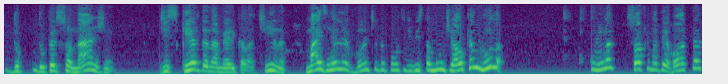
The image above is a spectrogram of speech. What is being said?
do, do personagem de esquerda na América Latina mais relevante do ponto de vista mundial, que é o Lula. O Lula sofre uma derrota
